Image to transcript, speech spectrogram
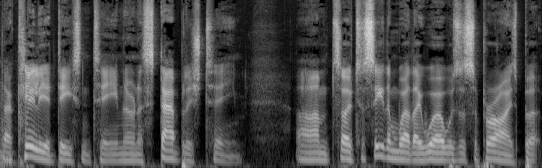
They're clearly a decent team. They're an established team. Um, so to see them where they were was a surprise, but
